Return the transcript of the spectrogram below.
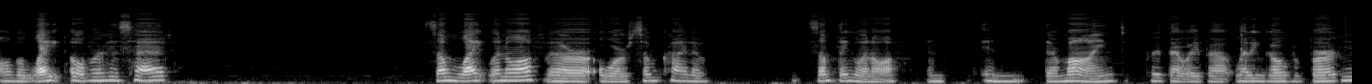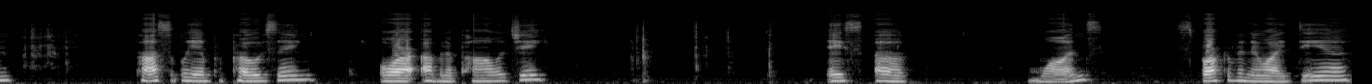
All the light over his head. Some light went off or, or some kind of something went off in, in their mind. Put it that way about letting go of a burden. Possibly in proposing or of an apology. Ace of Wands. Spark of a new idea.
